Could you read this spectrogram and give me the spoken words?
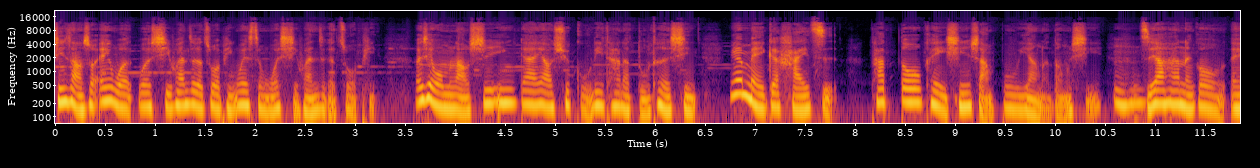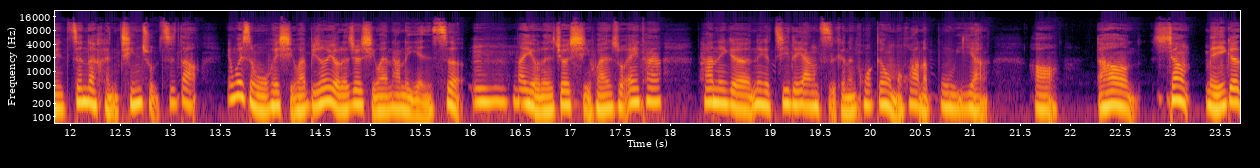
欣赏说：“哎，我我喜欢这个作品，为什么我喜欢这个作品？而且我们老师应该要去鼓励他的独特性，因为每个孩子他都可以欣赏不一样的东西。嗯，只要他能够哎，真的很清楚知道，哎，为什么我会喜欢？比如说有的就喜欢它的颜色，嗯，那有的就喜欢说，哎，他他那个那个鸡的样子可能画跟我们画的不一样，哦，然后像每一个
